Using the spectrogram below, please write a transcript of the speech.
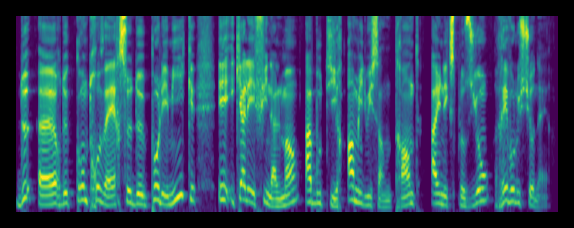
de heurts, de controverses, de polémiques, et qui allait finalement aboutir en 1830 à une explosion révolutionnaire.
